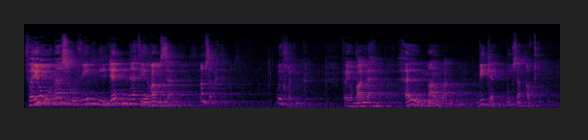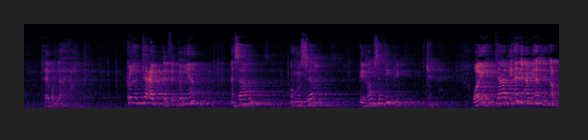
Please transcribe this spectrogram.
فيغمس في الجنة غمسا غمسة واحدة ويخرج منها. فيقال له هل مر بك بؤسا قط؟ فيقول لا يا رب. كل التعب في الدنيا نساه وأنساه بغمسة في الجنة. ويؤتى بأنعم أهل الأرض.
